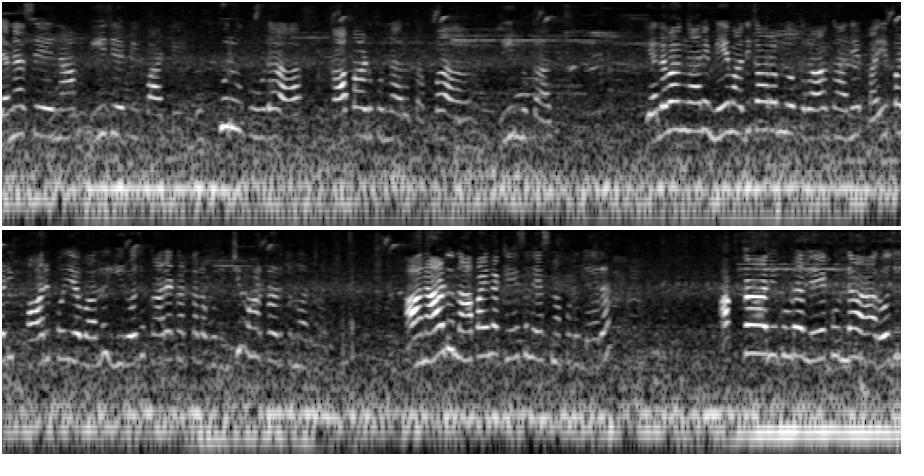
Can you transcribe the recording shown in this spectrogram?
Janasena BJP party ముగ్గురు కూడా కాపాడుకున్నారు తప్ప వీళ్ళు కాదు. గెలవంగానే మేము అధికారంలోకి రాగానే భయపడి పారిపోయే వాళ్ళు ఈ రోజు కార్యకర్తల గురించి మాట్లాడుతున్నారు మరి. ఆనాడు నా పైన కేసులు వేసినప్పుడు లేరా అక్క అని కూడా లేకుండా ఆ రోజు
